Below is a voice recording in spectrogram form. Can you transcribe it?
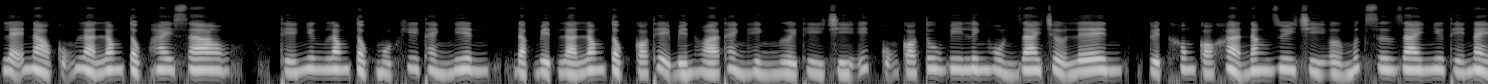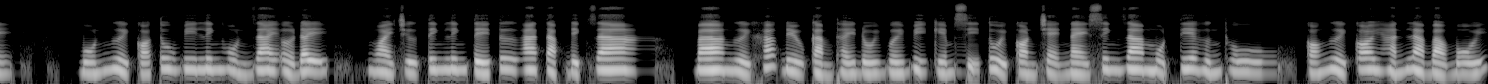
Lẽ nào cũng là Long tộc hay sao? Thế nhưng Long tộc một khi thành niên, đặc biệt là Long tộc có thể biến hóa thành hình người thì chí ít cũng có tu vi linh hồn giai trở lên. Tuyệt không có khả năng duy trì ở mức sư giai như thế này. Bốn người có tu vi linh hồn giai ở đây, ngoài trừ tinh linh tế tư A tạp địch ra. Ba người khác đều cảm thấy đối với vị kiếm sĩ tuổi còn trẻ này sinh ra một tia hứng thú. Có người coi hắn là bảo bối,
